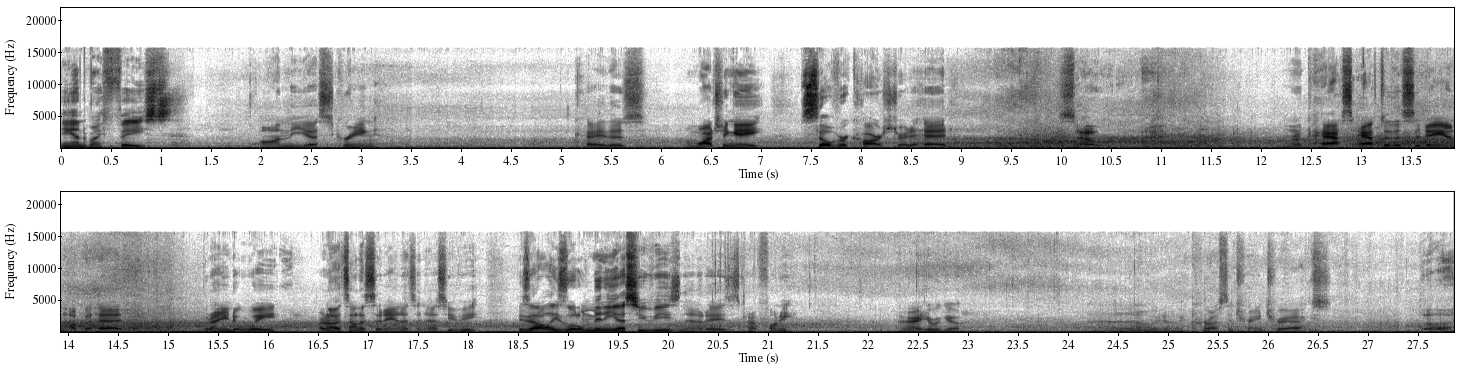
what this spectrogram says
and my face. on the uh, screen. Okay, there's. I'm watching a silver car straight ahead. So pass after the sedan up ahead, but I need to wait. Or no, it's not a sedan, it's an SUV. There's all these little mini SUVs nowadays. It's kind of funny. All right, here we go. Uh, we cross the train tracks. Ugh.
